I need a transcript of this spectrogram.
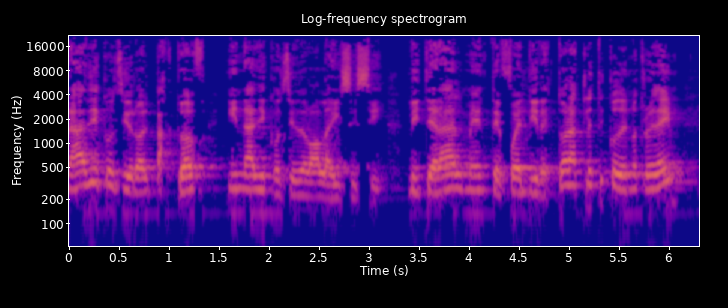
nadie consideró al Pac-12 y nadie consideró a la ACC. Literalmente fue el director atlético de Notre Dame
